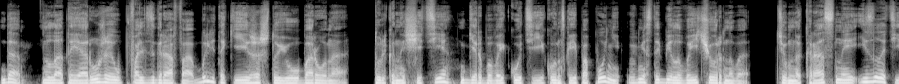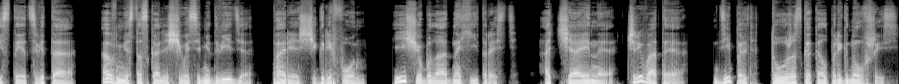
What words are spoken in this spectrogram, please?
Да, латы и оружие у фальцграфа были такие же, что и у барона. Только на щите, гербовой коте и конской попоне вместо белого и черного темно-красные и золотистые цвета, а вместо скалящегося медведя – парящий грифон. И еще была одна хитрость. Отчаянная, чреватая. Диппольд тоже скакал пригнувшись.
